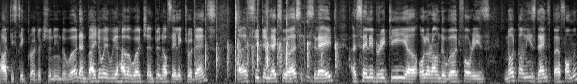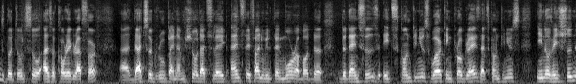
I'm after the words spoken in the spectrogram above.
artistic production in the world. And by the way, we have a world champion of electro dance uh, sitting next to us, Slade, a celebrity uh, all around the world for his not only his dance performance, but also as a choreographer. Uh, that's a group, and I'm sure that Slade and Stefan will tell more about the, the dancers. It's continuous work in progress, that's continuous innovation.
